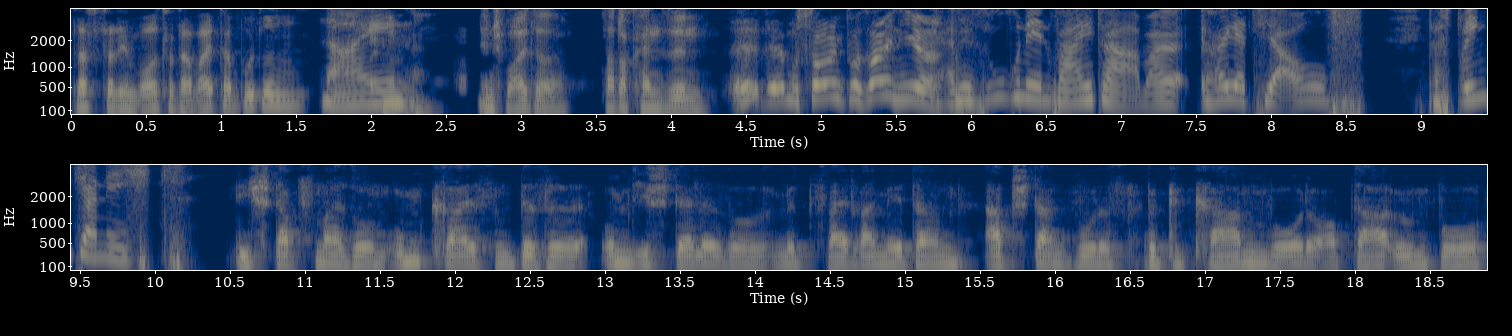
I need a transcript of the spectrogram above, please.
Lasst er den Walter da weiter buddeln? Nein. Mensch, Walter, das hat doch keinen Sinn. Äh, der muss doch irgendwo sein hier. Ja, wir suchen ihn weiter, aber hör jetzt hier auf. Das bringt ja nichts. Ich stapf mal so im Umkreis ein bisschen um die Stelle, so mit zwei, drei Metern Abstand, wo das gegraben wurde, ob da irgendwo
